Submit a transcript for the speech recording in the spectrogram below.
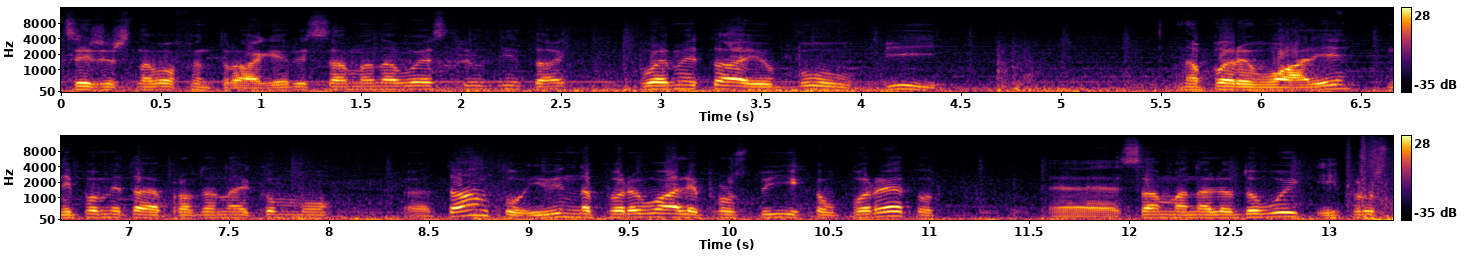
цей же ж на Вафентрагері, саме на Вестфілді, так. Пам'ятаю, був бій на перевалі. Не пам'ятаю, правда, на якому е, танку, і він на перевалі просто їхав вперед, от, е, саме на льодовик, і просто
